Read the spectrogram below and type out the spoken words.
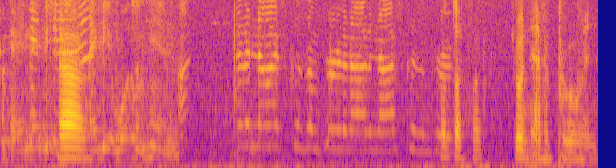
Prove it, Okay, maybe. Uh, maybe it wasn't him. I have a knife because I'm proven, I have a knife because I'm proven. What the fuck? You're never proven.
